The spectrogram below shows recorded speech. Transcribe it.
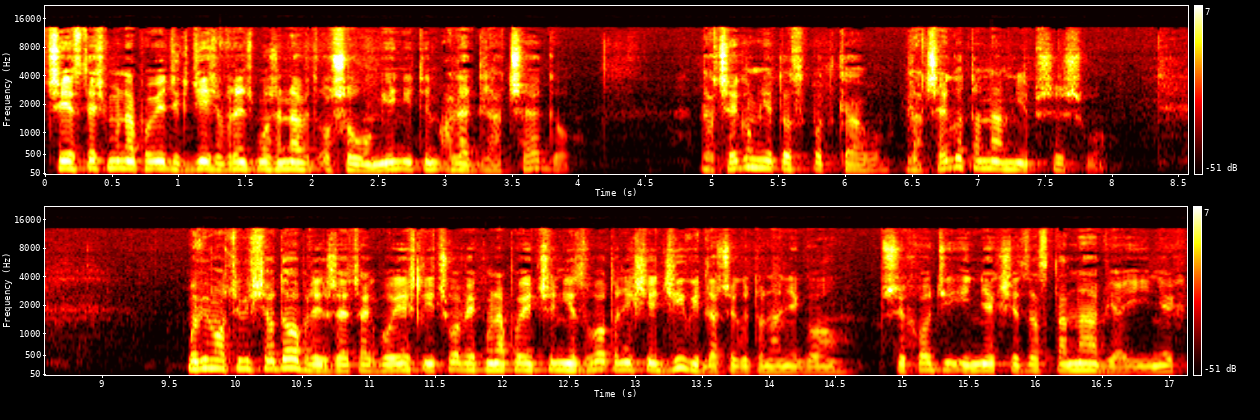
Czy jesteśmy na powiedzieć gdzieś wręcz może nawet oszołomieni tym, ale dlaczego? Dlaczego mnie to spotkało? Dlaczego to na mnie przyszło? Mówimy oczywiście o dobrych rzeczach, bo jeśli człowiek ma powiedzieć czyni zło, to niech się dziwi, dlaczego to na niego przychodzi i niech się zastanawia i niech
